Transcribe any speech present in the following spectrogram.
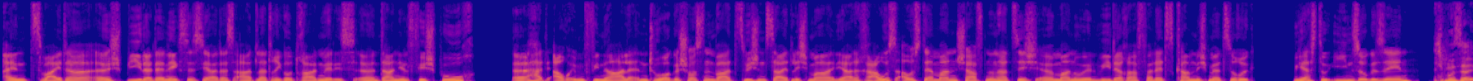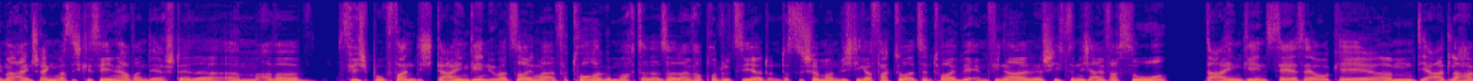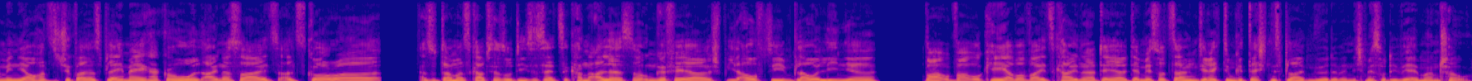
Ein zweiter äh, Spieler, der nächstes Jahr das Adler-Trikot tragen wird, ist Daniel Fischbuch. Hat auch im Finale ein Tor geschossen, war zwischenzeitlich mal ja raus aus der Mannschaft und hat sich Manuel Widerer verletzt, kam nicht mehr zurück. Wie hast du ihn so gesehen? Ich muss ja immer einschränken, was ich gesehen habe an der Stelle. Ähm, aber Fischbuch fand ich dahingehend überzeugend, weil er einfach Tore gemacht hat. Also hat einfach produziert. Und das ist schon mal ein wichtiger Faktor. Als ein Tor im WM-Finale schießt du nicht einfach so, dahingehend sehr, sehr okay. Ähm, die Adler haben ihn ja auch als ein Stück weit als Playmaker geholt, einerseits als Scorer. Also damals gab es ja so diese Sätze, kann alles so ungefähr, Spiel aufziehen, blaue Linie. War, war okay, aber war jetzt keiner, der, der mir sozusagen direkt im Gedächtnis bleiben würde, wenn ich mir so die WM anschaue.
